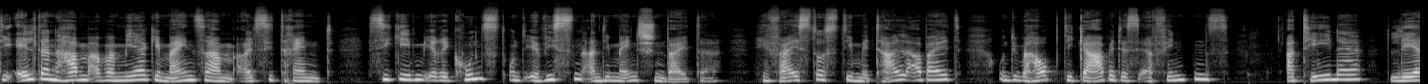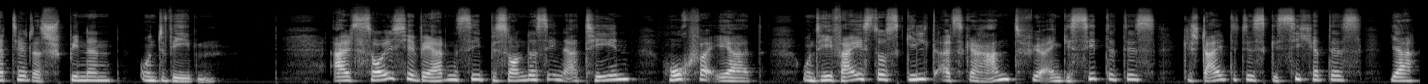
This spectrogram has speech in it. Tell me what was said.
Die Eltern haben aber mehr gemeinsam, als sie trennt. Sie geben ihre Kunst und ihr Wissen an die Menschen weiter. Hephaistos die Metallarbeit und überhaupt die Gabe des Erfindens, Athene lehrte das Spinnen und Weben. Als solche werden sie besonders in Athen hoch verehrt und Hephaistos gilt als Garant für ein gesittetes, gestaltetes, gesichertes, ja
